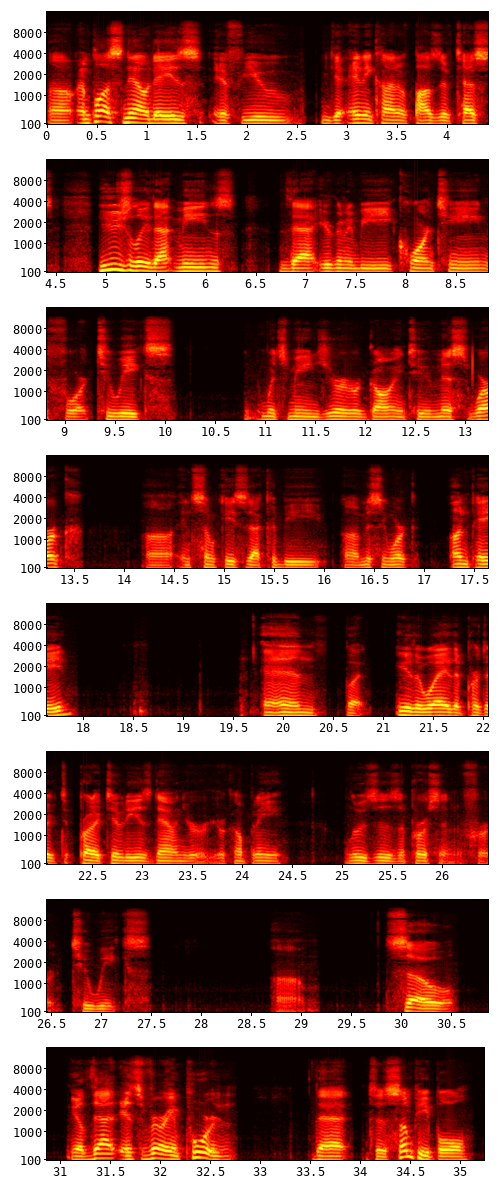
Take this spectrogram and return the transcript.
uh, and plus nowadays, if you get any kind of positive test, usually that means that you're going to be quarantined for two weeks, which means you're going to miss work. Uh, in some cases, that could be uh, missing work unpaid. And but either way, the product, productivity is down. Your your company loses a person for two weeks. Um, so, you know that it's very important that to some people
